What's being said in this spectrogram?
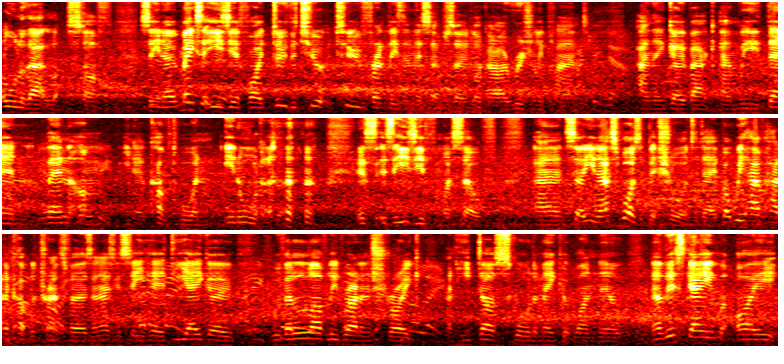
all of that stuff. So you know, it makes it easier if I do the two two friendlies in this episode like I originally planned, and then go back and we then then I'm you know comfortable and in order. it's it's easier for myself, and so you know that's why it's a bit shorter today. But we have had a couple of transfers, and as you see here, Diego with a lovely run and strike, and he does score to make it one 0 Now this game I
